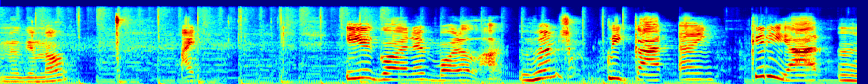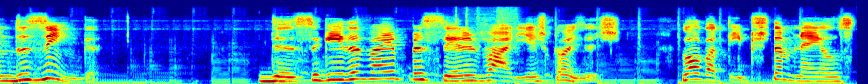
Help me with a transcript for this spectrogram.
meu Gmail. Ai. E agora, bora lá. Vamos clicar em criar um desenho. De seguida vai aparecer várias coisas. Logotipos, thumbnails,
